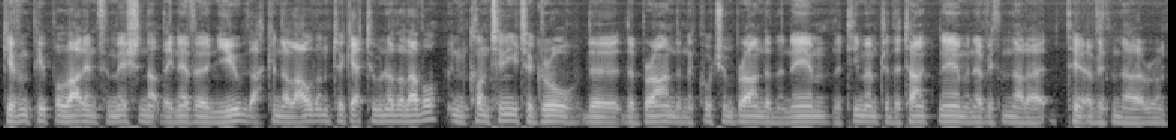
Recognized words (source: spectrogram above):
giving people that information that they never knew that can allow them to get to another level and continue to grow the the brand and the coaching brand and the name, the team empty the tank name and everything that I everything that I run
